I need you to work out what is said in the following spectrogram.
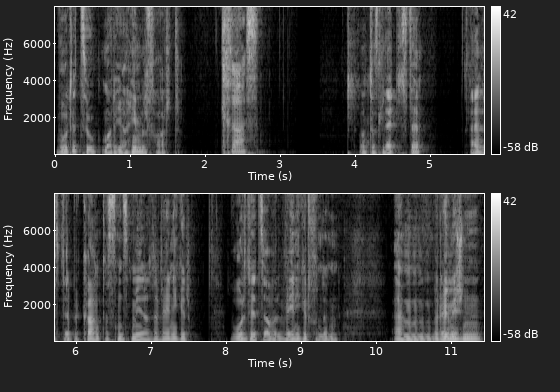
Wurde zu Maria Himmelfahrt. Krass. Und das letzte, eines der bekanntesten mehr oder weniger, wurde jetzt aber weniger von den ähm, römischen,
